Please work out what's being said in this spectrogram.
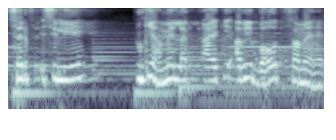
सिर्फ़ इसलिए क्योंकि हमें लगता है कि अभी बहुत समय है।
